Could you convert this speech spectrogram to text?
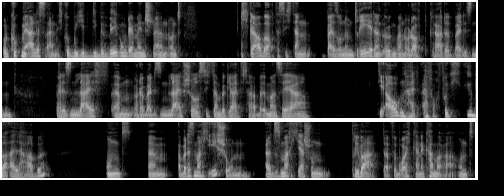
und gucke mir alles an. Ich gucke mir die Bewegung der Menschen an und ich glaube auch, dass ich dann bei so einem Dreh dann irgendwann oder auch gerade bei diesen, bei diesen Live- ähm, oder bei diesen Live-Shows, die ich dann begleitet habe, immer sehr die Augen halt einfach wirklich überall habe. Und ähm, aber das mache ich eh schon. Also das mache ich ja schon privat. Dafür brauche ich keine Kamera. Und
